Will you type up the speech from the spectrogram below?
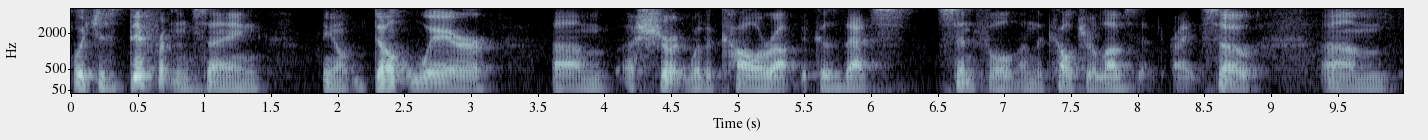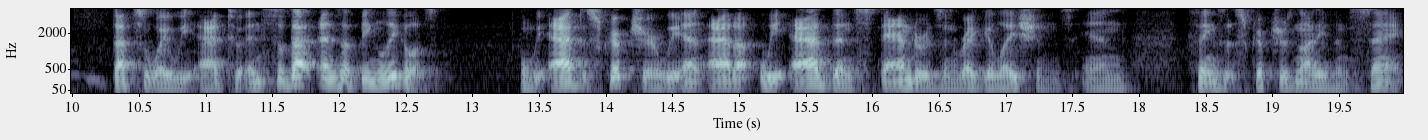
which is different than saying, you know, don't wear um, a shirt with a collar up because that's sinful and the culture loves it, right? So um, that's the way we add to it, and so that ends up being legalism. When we add to Scripture, we add a, we add then standards and regulations and things that Scripture is not even saying.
